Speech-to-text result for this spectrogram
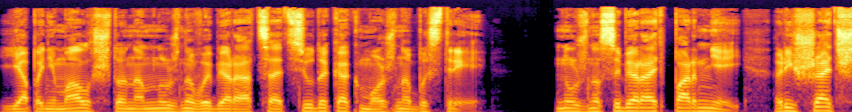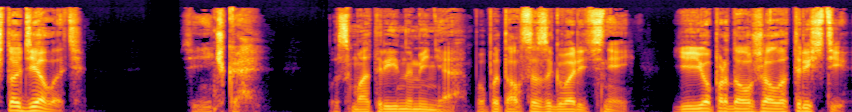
Я понимал, что нам нужно выбираться отсюда как можно быстрее. Нужно собирать парней, решать, что делать. «Синичка, посмотри на меня», — попытался заговорить с ней. Ее продолжало трясти.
